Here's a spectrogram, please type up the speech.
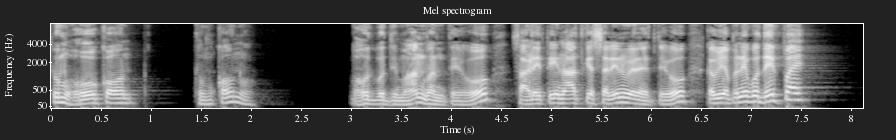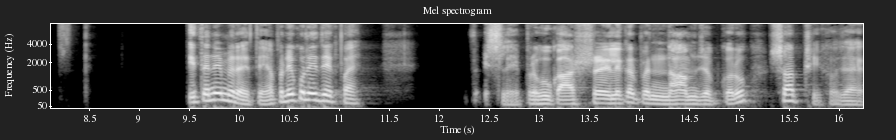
तुम हो कौन? तुम कौन हो? बहुत बुद्धिमान बनते हो, साढ़े तीन हाथ के शरीर में रहते हो, कभी अपने को देख पाए? इतने में रहते हैं, अपने को नहीं देख पाए। तो इसलिए प्रभु का आश्रय लेकर फिर नाम जप करो, सब ठीक हो जाएगा।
